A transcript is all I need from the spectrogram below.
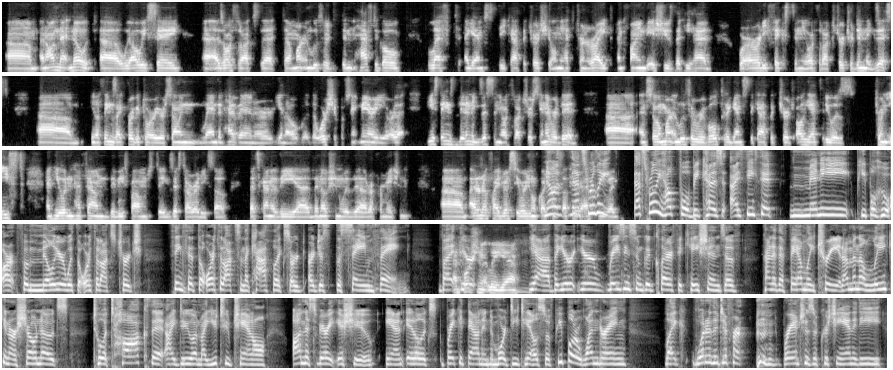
Um, and on that note, uh, we always say uh, as Orthodox that uh, Martin Luther didn't have to go left against the Catholic Church; he only had to turn right and find the issues that he had were already fixed in the Orthodox Church or didn't exist. Um, you know, things like purgatory or selling land in heaven, or you know, the worship of Saint Mary, or that these things didn't exist in the Orthodox Church; they never did. Uh, and so Martin Luther revolted against the Catholic Church. All he had to do was turn east, and he wouldn't have found these problems to exist already. So that's kind of the uh, the notion with the Reformation. Um, I don't know if I addressed the original question. No, that's really but... that's really helpful because I think that many people who aren't familiar with the Orthodox Church think that the Orthodox and the Catholics are are just the same thing. But Unfortunately, yeah. yeah, but you're you're raising some good clarifications of kind of the family tree, and I'm going to link in our show notes to a talk that I do on my YouTube channel on this very issue, and it'll ex- break it down into more details. So if people are wondering, like, what are the different branches of Christianity?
